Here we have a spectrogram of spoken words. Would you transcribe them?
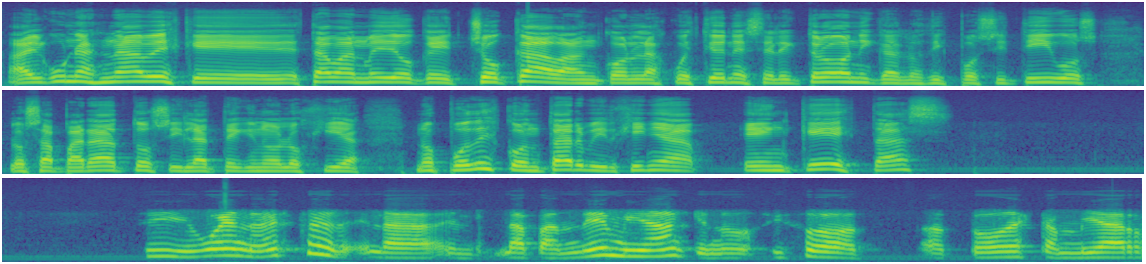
a algunas naves que estaban medio que chocaban con las cuestiones electrónicas, los dispositivos, los aparatos y la tecnología. ¿Nos podés contar, Virginia, en qué estás? Sí, bueno, esta la, la pandemia que nos hizo a, a todos cambiar,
